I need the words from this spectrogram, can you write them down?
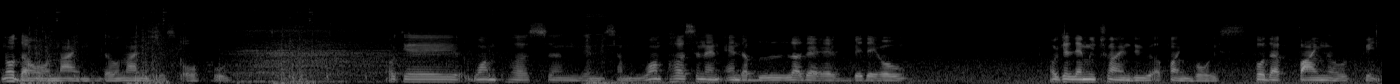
not the online, the online is just awful. Okay, one person, let me summon one person and end a bloody video. Okay, let me try and do a funny voice for the final finish.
